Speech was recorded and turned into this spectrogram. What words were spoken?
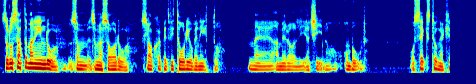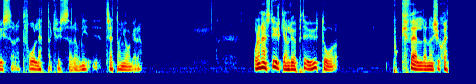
Så då satte man in då, som, som jag sa då, slagskeppet Vittorio Veneto med amiral Giacchino ombord. Och sex tunga kryssare, två lätta kryssare och 13 jagare. Och den här styrkan löpte ut då på kvällen den 26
